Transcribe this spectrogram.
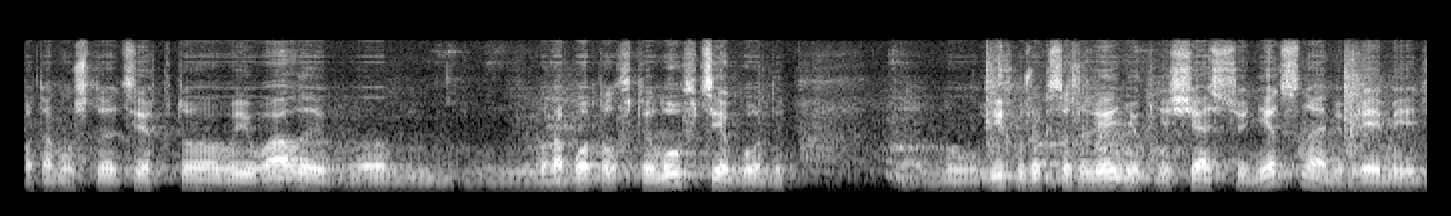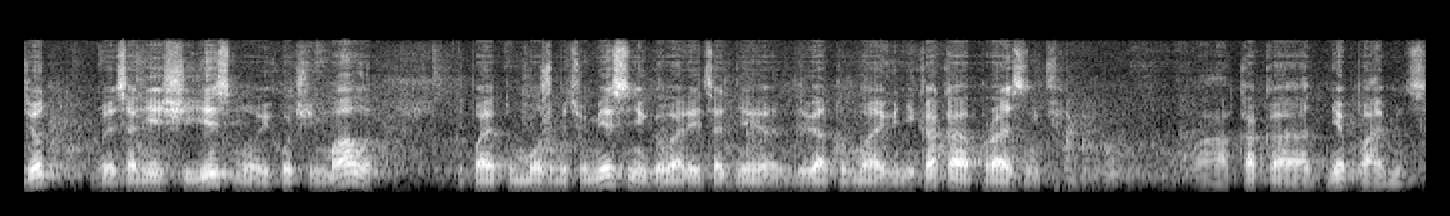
Потому что тех, кто воевал и э, работал в тылу в те годы, их уже, к сожалению, к несчастью, нет с нами, время идет, то есть они еще есть, но их очень мало, и поэтому, может быть, уместнее говорить о дне 9 мая не как о празднике, а как о дне памяти.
